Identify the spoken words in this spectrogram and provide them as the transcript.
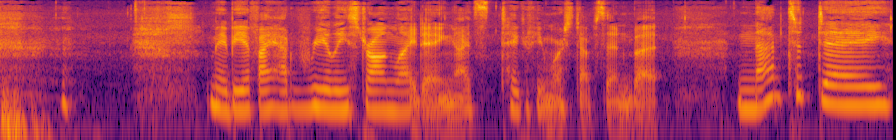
Maybe if I had really strong lighting, I'd take a few more steps in, but not today.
